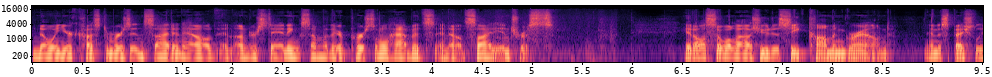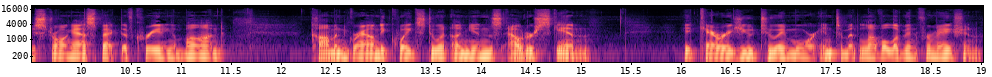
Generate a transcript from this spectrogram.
knowing your customers inside and out, and understanding some of their personal habits and outside interests. It also allows you to seek common ground, an especially strong aspect of creating a bond. Common ground equates to an onion's outer skin. It carries you to a more intimate level of information.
